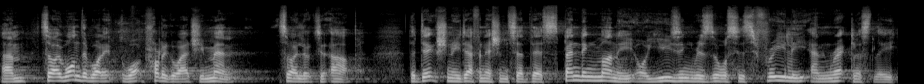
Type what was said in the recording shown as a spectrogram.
Um, so I wondered what, it, what prodigal actually meant, so I looked it up. The dictionary definition said this spending money or using resources freely and recklessly,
